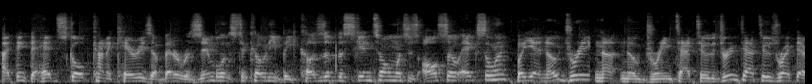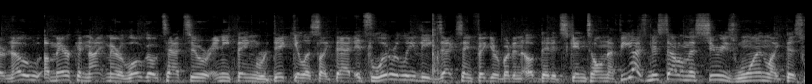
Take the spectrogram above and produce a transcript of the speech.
I think the head sculpt kind of carries a better resemblance to Cody because of the skin tone, which is also excellent. But yeah, no dream, not no dream tattoo. The dream tattoo is right there. No American Nightmare logo tattoo or anything ridiculous ridiculous like that. It's literally the exact same figure, but an updated skin tone. Now, if you guys missed out on this Series 1, like this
